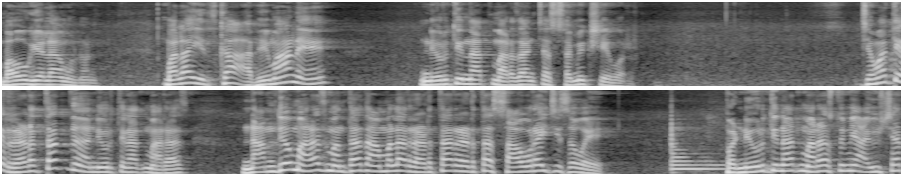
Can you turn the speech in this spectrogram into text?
भाऊ गेला म्हणून. मला इतका अभिमान आहे निवृत्तीनाथ महाराजांच्या समीक्षेवर. जेव्हा ते रडतात ना निवृत्तीनाथ महाराज नामदेव महाराज म्हणतात आम्हाला रडता रडता सावरायची सवय पण निवृत्तीनाथ महाराज तुम्ही आयुष्यात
